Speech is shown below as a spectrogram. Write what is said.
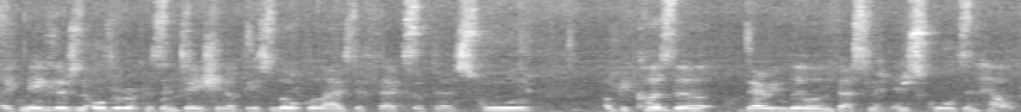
Like maybe there's an overrepresentation of these localized effects of the school, uh, because the very little investment in schools and health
